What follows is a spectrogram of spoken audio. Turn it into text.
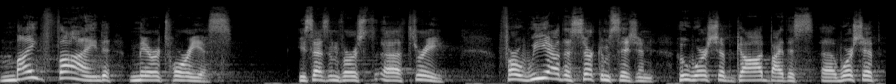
might find meritorious. He says in verse uh, 3 For we are the circumcision who worship God by this, uh, worship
